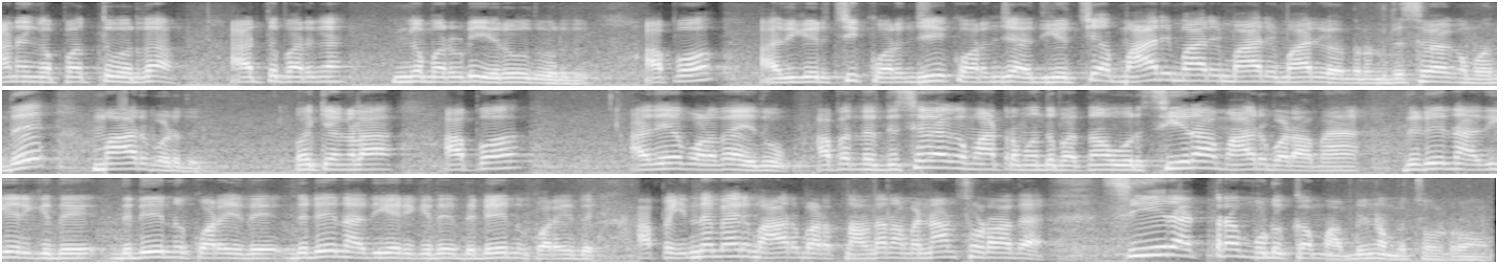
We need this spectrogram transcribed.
ஆனால் இங்கே பத்து வருதா? அடுத்து பாருங்கள் இங்கே மறுபடியும் இருபது வருது. அப்போது அதிகரித்து குறைஞ்சி குறைஞ்சி அதிகரித்து மாறி மாறி மாறி மாறி வந்துடும் திசைவேகம் வந்து மாறுபடுது. ஓகேங்களா? அப்போது அதே போல் தான் இதுவும். அப்போ இந்த திசைவேக மாற்றம் வந்து பார்த்தா ஒரு சீராக மாறுபடாமல் திடீர்னு அதிகரிக்குது திடீர்னு குறையுது திடீர்னு அதிகரிக்குது திடீர்னு குறையுது. அப்போ இந்த மாதிரி மாறுபடுறதுனால தான் நம்ம என்னன்னு சொல்கிறத சீரற்ற முடுக்கம் அப்படின்னு நம்ம சொல்கிறோம்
